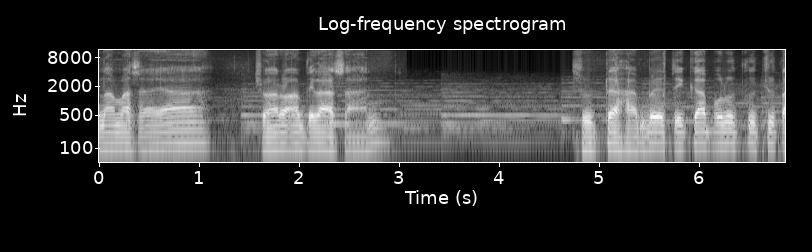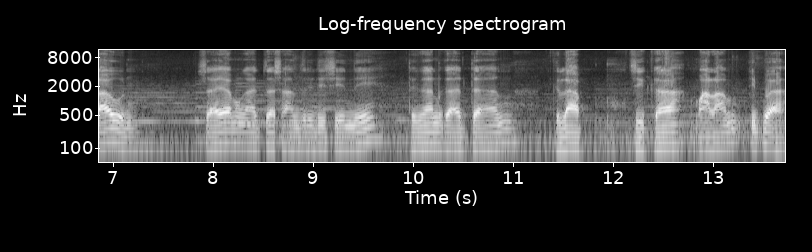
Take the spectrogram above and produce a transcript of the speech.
nama saya Suara Antilasan. Sudah hampir 37 tahun saya mengajar santri di sini dengan keadaan gelap jika malam tiba.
